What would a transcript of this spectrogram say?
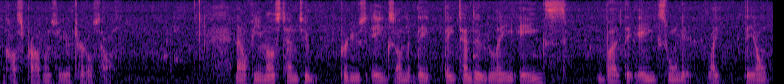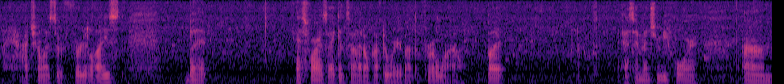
can cause problems for your turtle's health. Now females tend to produce eggs on the, they they tend to lay eggs but the eggs won't get like they don't hatch unless they're fertilized but as far as I can tell I don't have to worry about them for a while but as I mentioned before um,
